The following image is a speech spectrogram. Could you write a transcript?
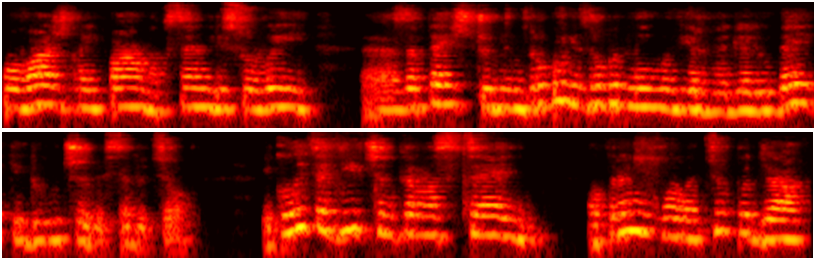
поважний пан Оксен Лісовий е, за те, що він зробив, він зробив неймовірне для людей, які долучилися до цього. І коли ця дівчинка на сцені отримувала цю подяку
